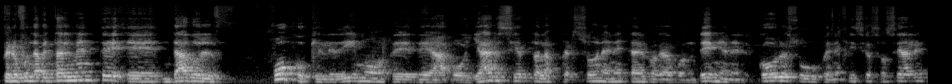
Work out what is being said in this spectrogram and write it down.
Pero fundamentalmente, eh, dado el foco que le dimos de, de, apoyar ¿cierto? a las personas en esta época de pandemia, en el cobro de sus beneficios sociales,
